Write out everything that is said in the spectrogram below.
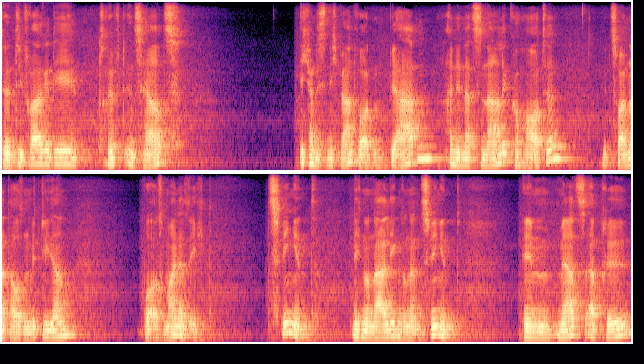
Die Frage, die trifft ins Herz. Ich kann es nicht beantworten. Wir haben eine nationale Kohorte mit 200.000 Mitgliedern, wo aus meiner Sicht zwingend, nicht nur naheliegend, sondern zwingend im März, April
